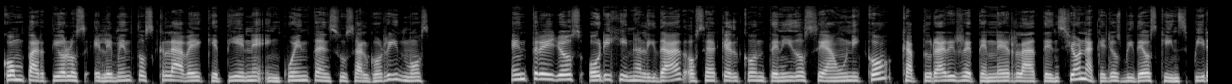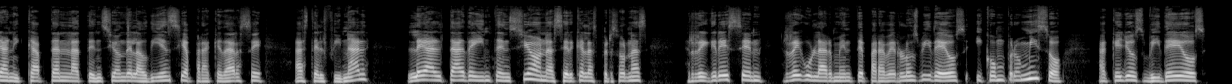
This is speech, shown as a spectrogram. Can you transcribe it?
compartió los elementos clave que tiene en cuenta en sus algoritmos entre ellos originalidad, o sea que el contenido sea único, capturar y retener la atención, aquellos videos que inspiran y captan la atención de la audiencia para quedarse hasta el final, lealtad e intención, hacer que las personas regresen regularmente para ver los videos y compromiso, aquellos videos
